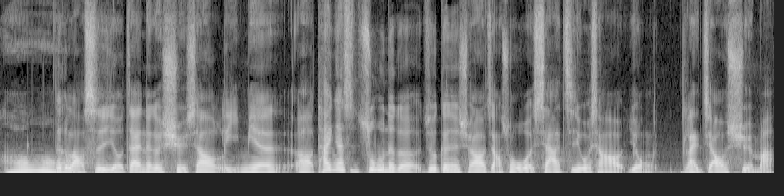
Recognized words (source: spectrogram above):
哦，那个老师有在那个学校里面啊、呃，他应该是租那个，就跟学校讲说，我夏季我想要用来教学嘛，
